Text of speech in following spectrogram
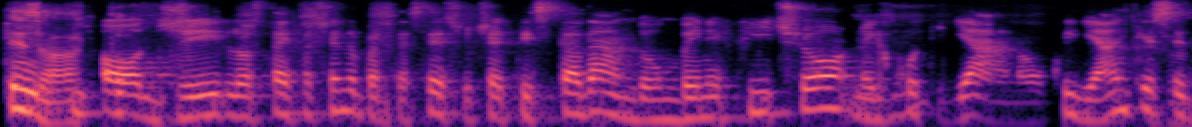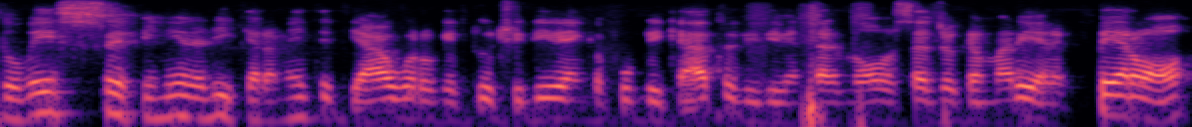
tu esatto. oggi lo stai facendo per te stesso, cioè ti sta dando un beneficio nel mm-hmm. quotidiano, quindi anche esatto. se dovesse finire lì, chiaramente ti auguro che il tuo CD venga pubblicato di diventare il nuovo Sergio Camariere, però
